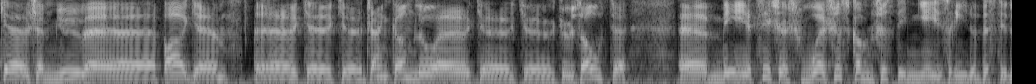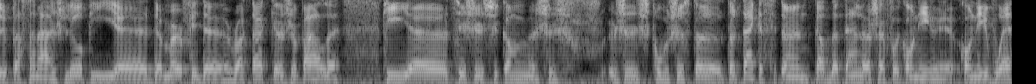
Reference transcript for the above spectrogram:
que j'aime mieux euh, Pog euh, que, que Jancom là, que, que, qu'eux autres. mais tu sais, je, vois juste comme juste des niaiseries de ces deux personnages-là, puis de Murph et de Rock que je parle. Puis tu sais, je je, trouve juste tout, le temps que c'est une perte de temps à chaque fois qu'on les, qu'on les voit.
